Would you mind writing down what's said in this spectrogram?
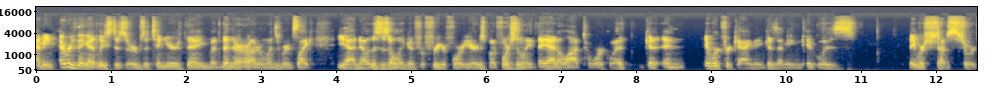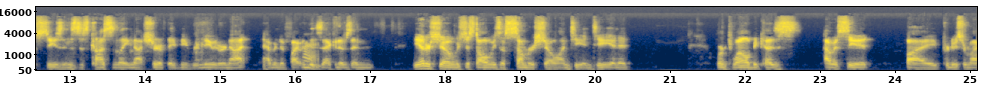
i mean everything at least deserves a 10 year thing but then there are other ones where it's like yeah no this is only good for three or four years but fortunately they had a lot to work with and it worked for cagney because i mean it was they were such short seasons just constantly not sure if they'd be renewed or not having to fight with Right. executives and the other show was just always a summer show on tnt and it worked well because i would see it by producer my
